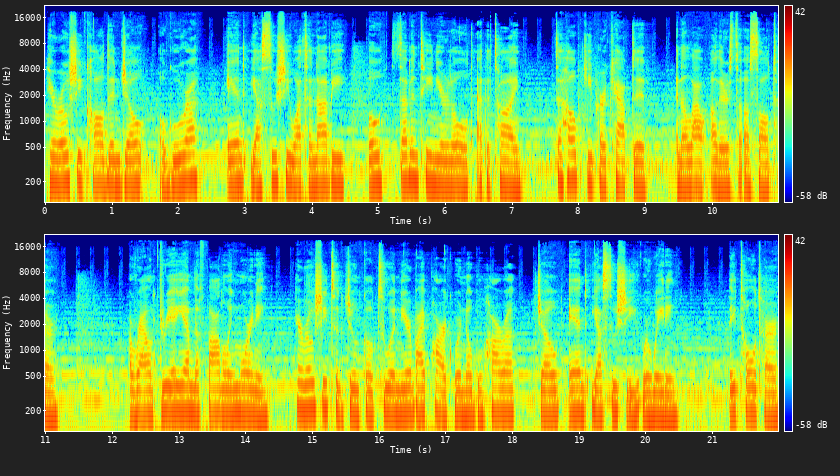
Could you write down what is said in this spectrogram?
Hiroshi called in Joe Ogura and Yasushi Watanabe, both 17 years old at the time, to help keep her captive and allow others to assault her. Around 3 a.m. the following morning, Hiroshi took Junko to a nearby park where Nobuhara, Joe, and Yasushi were waiting. They told her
